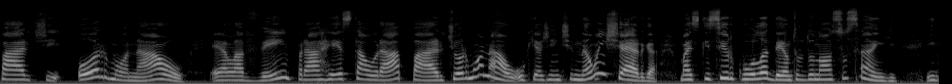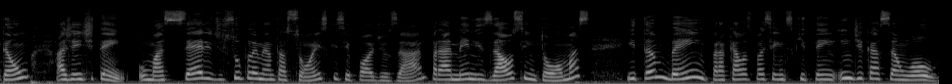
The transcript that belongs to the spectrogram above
parte hormonal, ela vem para restaurar a parte hormonal, o que a gente não enxerga, mas que circula dentro do nosso sangue. Então, a gente tem uma série de suplementações que se pode usar para amenizar os sintomas e também para aquelas pacientes que têm indicação ou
